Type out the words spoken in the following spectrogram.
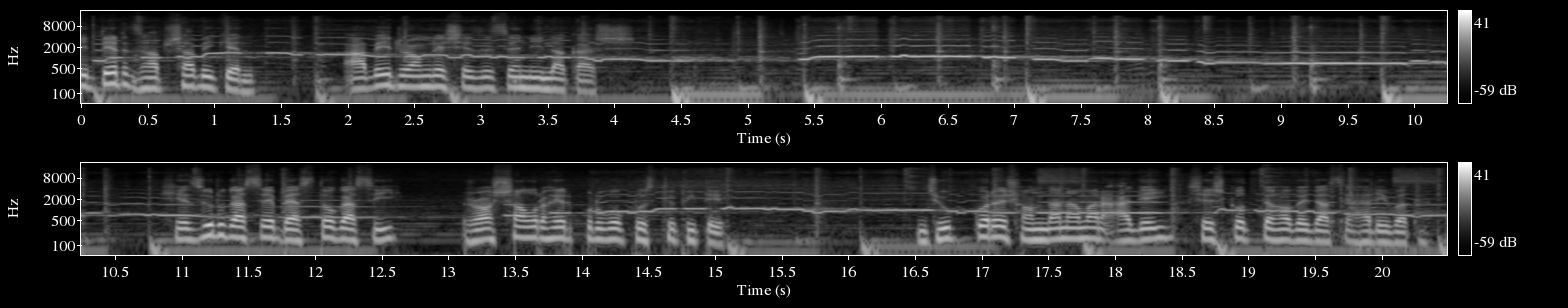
শীতের ঝাপসা বিকেল। আবির রঙে সেজেছে নীল আকাশ। খেজুর গাছে ব্যস্ত গাছি, রস সংগ্রহের পূর্ব প্রস্তুতিতে। ঝুপ করে সন্ধান আমার আগেই শেষ করতে হবে গাছে হাড়ি বাঁধা।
